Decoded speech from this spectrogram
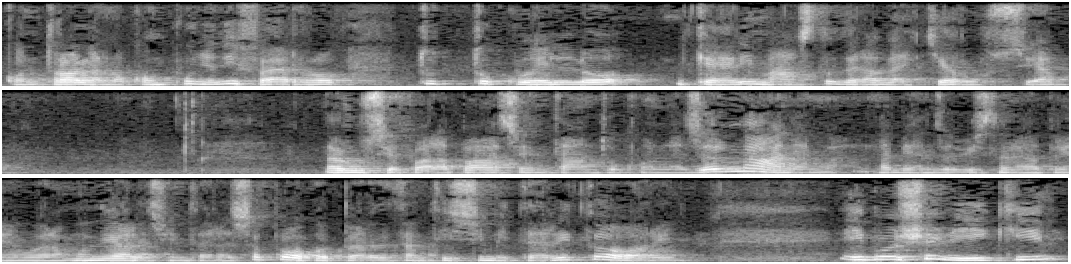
controllano con pugno di ferro tutto quello che è rimasto della vecchia Russia. La Russia fa la pace intanto con la Germania, ma l'abbiamo già visto nella prima guerra mondiale, ci interessa poco e perde tantissimi territori. E i bolscevichi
